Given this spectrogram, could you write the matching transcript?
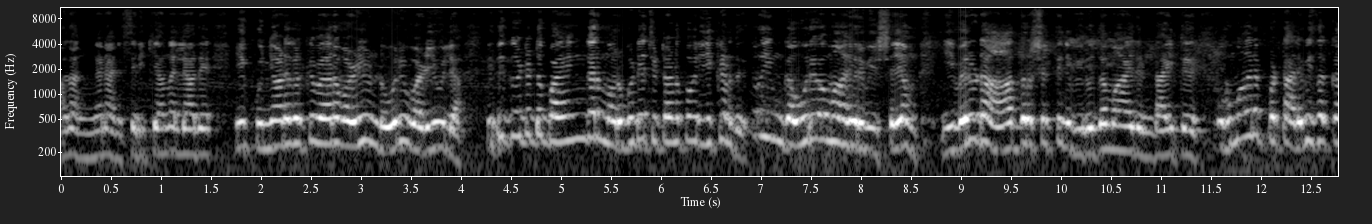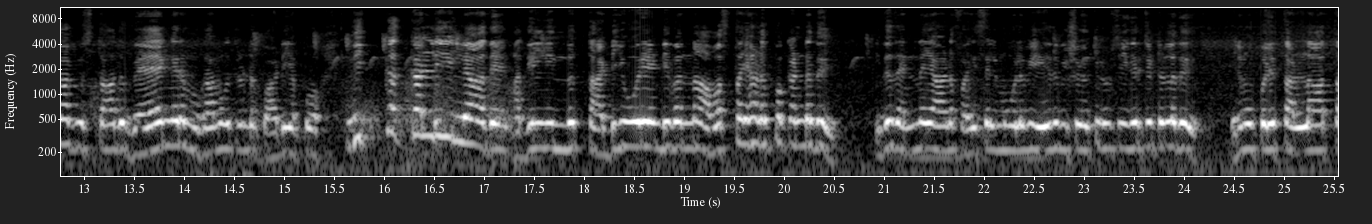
അത് അങ്ങനെ അനുസരിക്കാന്നല്ലാതെ ഈ കുഞ്ഞാടുകൾക്ക് വേറെ വഴിയുണ്ടോ. ഒരു വഴിയുമില്ല. ഇത് കേട്ടിട്ട് ഭയങ്കര മറുപടി വെച്ചിട്ടാണ് ഇപ്പൊ ഇരിക്കണത്. ഇത്രയും ഗൗരവമായ ഒരു വിഷയം ഇവരുടെ ആദർശത്തിന് വിരുദ്ധമായത് ഉണ്ടായിട്ട് ബഹുമാനപ്പെട്ട അലവി സക്കാഫി ഉസ്താദ് വേങ്ങര മുഖാമുഖത്തിലുണ്ട് പാടിയപ്പോ നിക്കക്കള്ളിയില്ലാതെ അതിൽ നിന്ന് തടിയൂരേണ്ടി വന്ന അവസ്ഥയാണ് ഇപ്പൊ കണ്ടത്. ഇത് തന്നെയാണ് ഫൈസൽ മൂലവി ഏത് വിഷയത്തിലും സ്വീകരിച്ചിട്ടുള്ളത്? ഇനി മുപ്പര് തള്ളാത്ത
